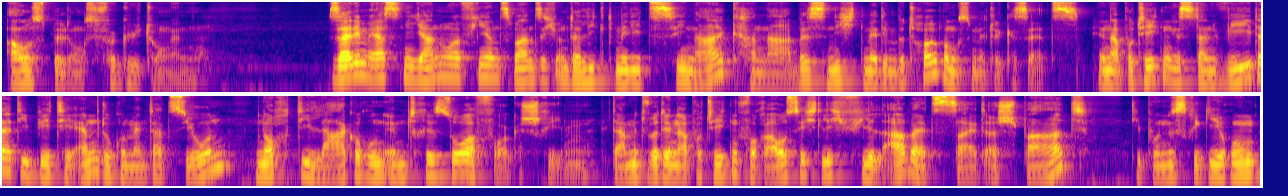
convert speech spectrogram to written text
Ausbildungsvergütungen. Seit dem 1. Januar 2024 unterliegt Medizinalcannabis nicht mehr dem Betäubungsmittelgesetz. In Apotheken ist dann weder die BTM-Dokumentation noch die Lagerung im Tresor vorgeschrieben. Damit wird in Apotheken voraussichtlich viel Arbeitszeit erspart, die Bundesregierung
